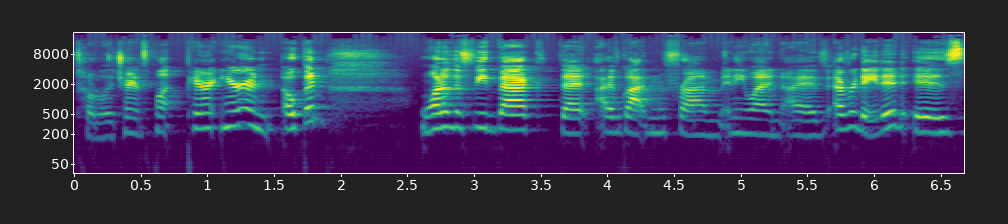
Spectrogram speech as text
totally transparent here and open. One of the feedback that I've gotten from anyone I've ever dated is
